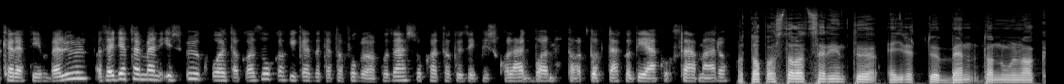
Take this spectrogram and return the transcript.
keretén belül az egyetemen, és ők voltak azok, akik ezeket a foglalkozásokat a középiskolákban tartották a diákok számára. A tapasztalat szerint egyre többen tanulnak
